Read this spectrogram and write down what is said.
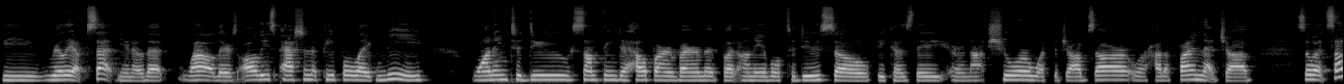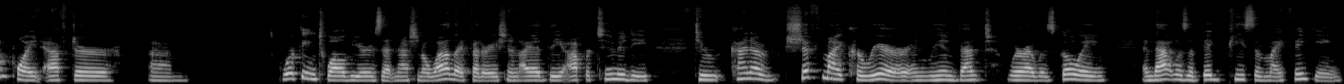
be really upset, you know, that, wow, there's all these passionate people like me wanting to do something to help our environment, but unable to do so because they are not sure what the jobs are or how to find that job. So at some point after um, working 12 years at National Wildlife Federation, I had the opportunity to kind of shift my career and reinvent where I was going. And that was a big piece of my thinking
